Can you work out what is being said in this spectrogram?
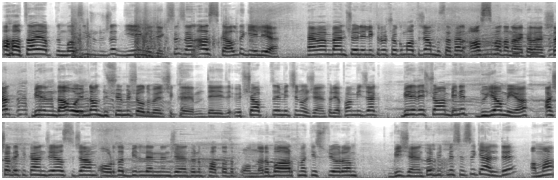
ah hata yaptım basayım şu tuşla diyemeyeceksin sen az kaldı geliyor Hemen ben şöyle elektro çokumu atacağım bu sefer asmadan arkadaşlar. Birini daha oyundan düşürmüş oldum böyle şekilde. Deliydi 3 yaptığım için o jeneratör yapamayacak. Biri de şu an beni duyamıyor. Aşağıdaki kancayı asacağım. Orada birilerinin jeneratörünü patlatıp onları bağırtmak istiyorum. Bir jeneratör bitme sesi geldi ama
